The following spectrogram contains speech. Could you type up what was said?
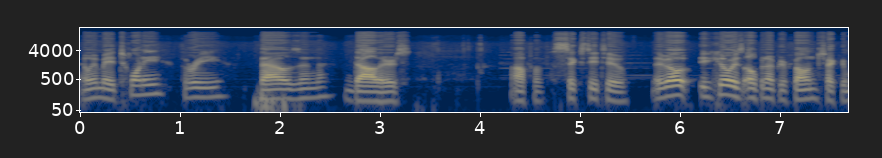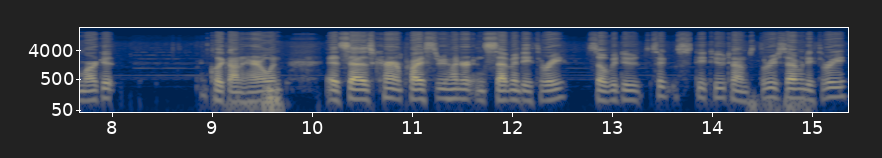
And we made $23,000 off of 62. You can always open up your phone, check your market, and click on heroin. It says current price 373. So we do 62 times 373. It's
